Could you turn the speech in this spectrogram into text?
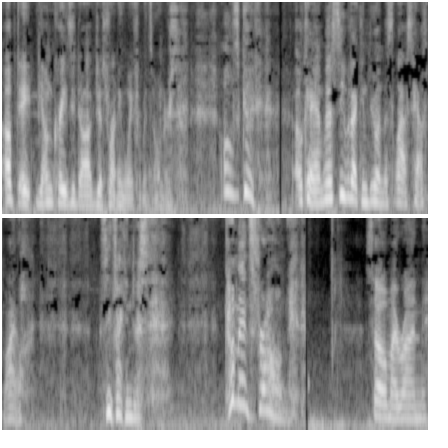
Update, young crazy dog just running away from its owners. All's good. Okay, I'm gonna see what I can do in this last half mile. See if I can just come in strong. So my run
